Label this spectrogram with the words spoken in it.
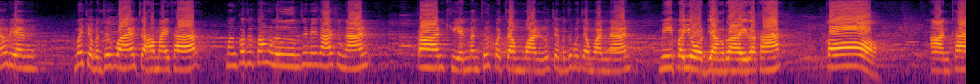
นักเรียนไม่จดบันทึกไว้จะทำไมคะ มันก็จะต้องลืมใช่ไหมคะ ฉะนั้น การเขียนบันทึกประจำวัน หรือจดบันทึกประจำวันนั้น มีประโยชน์อย่างไรล่ะคะ ก็อ่านค่ะ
